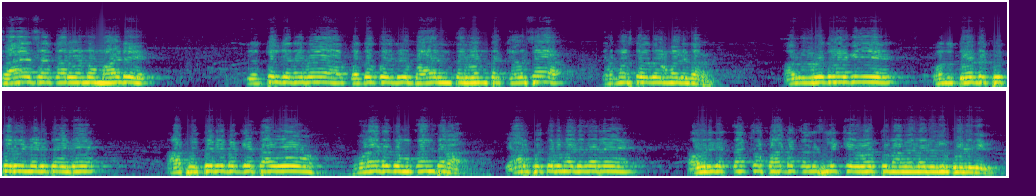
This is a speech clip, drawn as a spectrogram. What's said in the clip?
ಸಹಾಯ ಸಹಕಾರವನ್ನು ಮಾಡಿ ಎಷ್ಟೋ ಜನರ ಬದುಕಿಗೆ ಬಾಳ ತರುವಂತ ಕೆಲಸ ಧರ್ಮಸ್ಥಳದವರು ಮಾಡಿದ್ದಾರೆ. ಅವ್ರ ವಿರುದ್ಧವಾಗಿ ಒಂದು ದೊಡ್ಡ ಪಿತೂರಿ ನಡೀತಾ ಇದೆ. ಆ ಪಿತೂರಿ ಬಗ್ಗೆ ತಾವು ಹೋರಾಟದ ಮುಖಾಂತರ ಯಾರು ಪಿತೂರಿ ಮಾಡಿದ್ದಾರೆ? ಅವರಿಗೆ ತಕ್ಕ ಪಾಠ ಕಲಿಸಲಿಕ್ಕೆ ಇವತ್ತು ನಾವೆಲ್ಲರೂ ಇಲ್ಲಿ ಕೂಡಿದ್ದೀವಿ.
